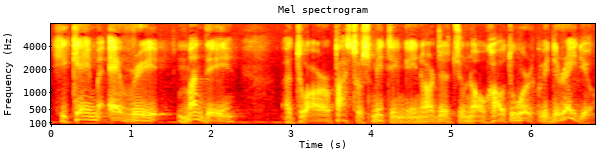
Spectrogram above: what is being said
he came every Monday uh, to our pastor's meeting in order to know how to work with the radio.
